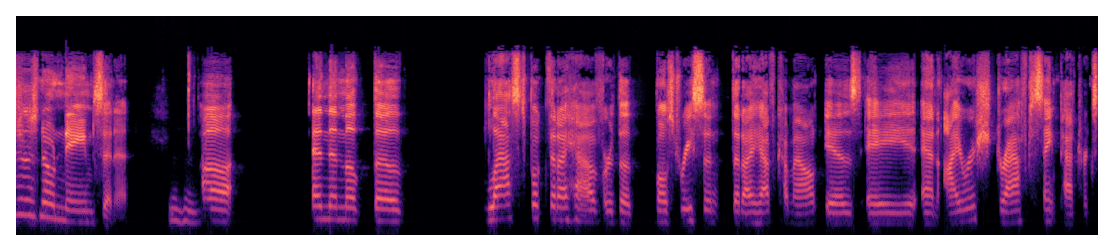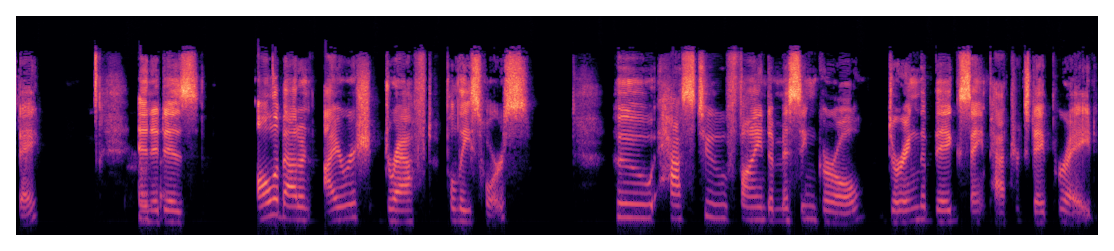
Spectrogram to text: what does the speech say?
There's no names in it. Mm-hmm. Uh, and then the the last book that I have, or the most recent that I have come out, is a an Irish draft St. Patrick's Day, and it is all about an Irish draft police horse who has to find a missing girl during the big St. Patrick's Day parade,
